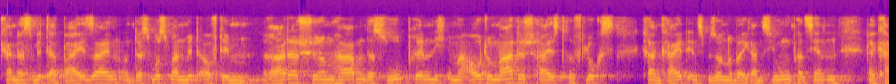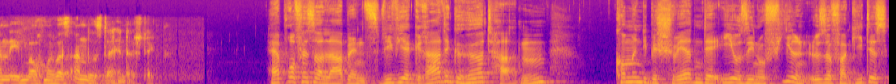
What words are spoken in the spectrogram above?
kann das mit dabei sein. Und das muss man mit auf dem Radarschirm haben, dass Sodbrennen nicht immer automatisch heißt Refluxkrankheit, insbesondere bei ganz jungen Patienten. Da kann eben auch mal was anderes dahinter stecken. Herr Professor Labens, wie wir gerade gehört haben, kommen die Beschwerden der eosinophilen Ösophagitis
